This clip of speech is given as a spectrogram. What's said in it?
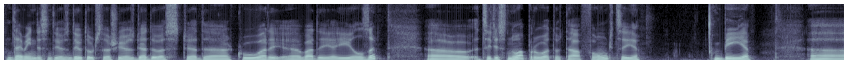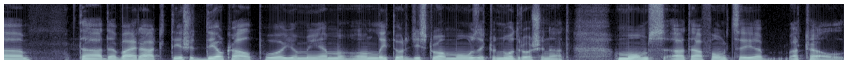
90. un 2000. gados, kad kori vadīja Ilze, cik es saprotu, tā funkcija bija uh, tāda vairāk tieši dievkalpojumiem un liturģisko mūziku nodrošināt. Mums uh, tā funkcija atkal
